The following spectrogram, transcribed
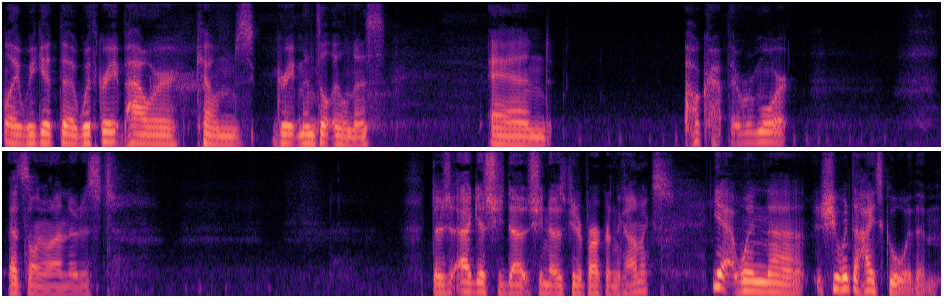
like we get the with great power comes great mental illness, and Oh crap! There were more. That's the only one I noticed. Does I guess she does? She knows Peter Parker in the comics. Yeah, when uh, she went to high school with him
